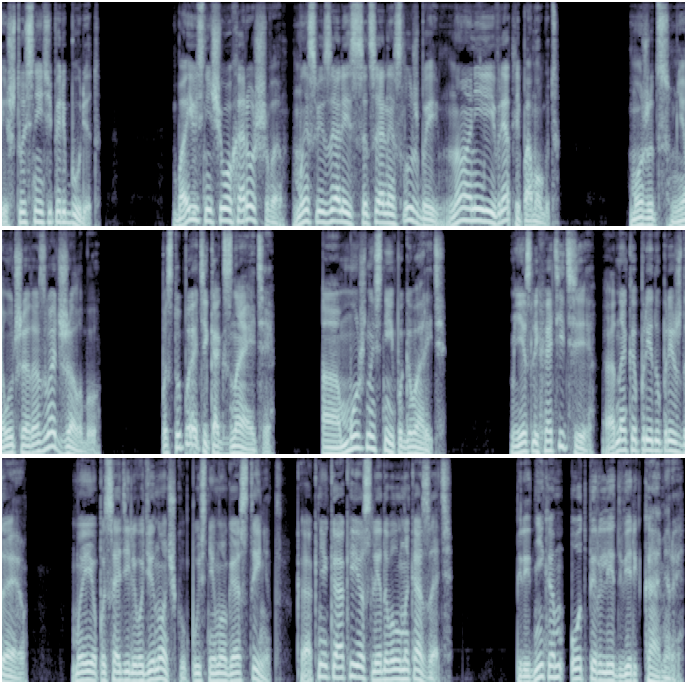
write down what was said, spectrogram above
И что с ней теперь будет? Боюсь, ничего хорошего. Мы связались с социальной службой, но они ей вряд ли помогут. Может, мне лучше отозвать жалобу? Поступайте, как знаете. А можно с ней поговорить? Если хотите, однако предупреждаю. Мы ее посадили в одиночку, пусть немного остынет. Как-никак ее следовало наказать. Перед Ником отперли дверь камеры.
